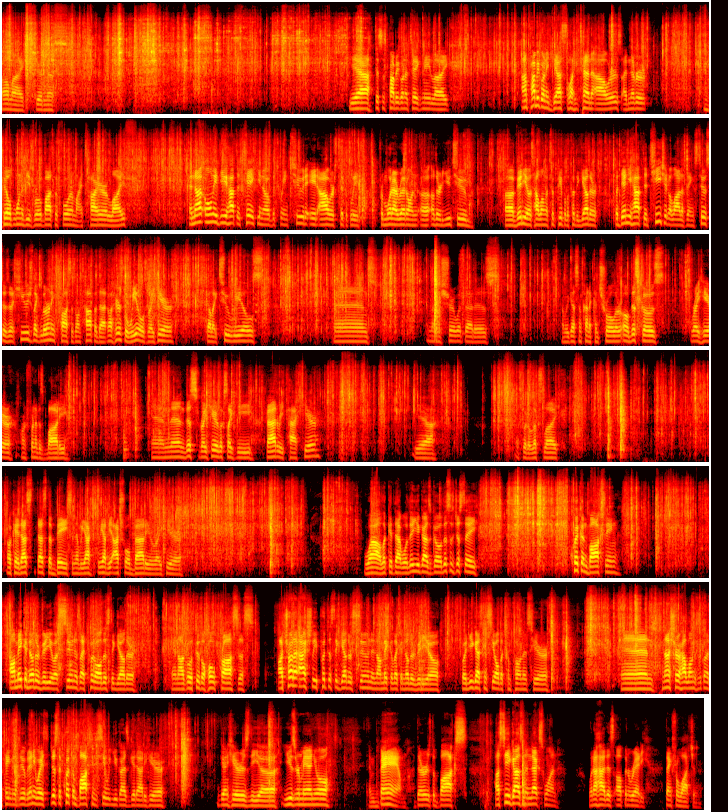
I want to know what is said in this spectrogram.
Oh my goodness. Yeah, this is probably going to take me like, I'm probably going to guess like 10 hours. I've never built one of these robots before in my entire life. And not only do you have to take, you know, between two to eight hours typically from what I read on uh, other YouTube uh, videos, how long it took people to put together. But then you have to teach it a lot of things too. So there's a huge like learning process on top of that. Oh, here's the wheels right here. Got like two wheels. And I'm not even sure what that is. And we got some kind of controller. Oh, this goes right here on front of his body. And then this right here looks like the battery pack here. Yeah, that's what it looks like. Okay, that's that's the base, and then we actually we have the actual battery right here. Wow, look at that. Well, there you guys go. This is just a quick unboxing. I'll make another video as soon as I put all this together, and I'll go through the whole process. I'll try to actually put this together soon, and I'll make it like another video, but you guys can see all the components here. And not sure how long this is going to take me to do, but anyways, just a quick unboxing to see what you guys get out of here. Again, here is the uh, user manual, and bam, there is the box. I'll see you guys in the next one when I have this up and ready. Thanks for watching.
